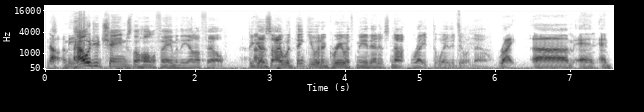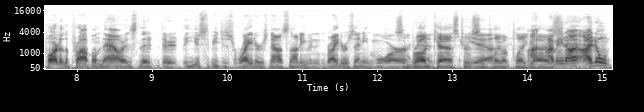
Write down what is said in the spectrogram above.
No, I mean, How would you change the Hall of Fame in the NFL? Because I would think you would agree with me that it's not right the way they do it now. Right, um, and and part of the problem now is that there they used to be just writers. Now it's not even writers anymore. Some and- broadcasters, some play-by-play guys. I, mean, I, I don't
